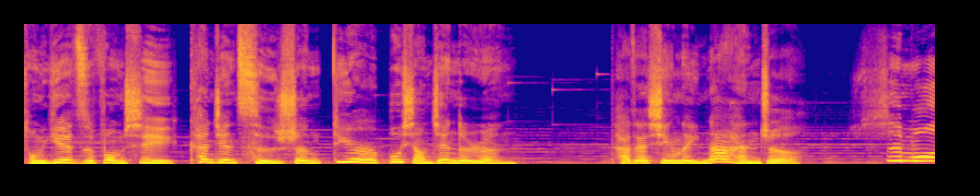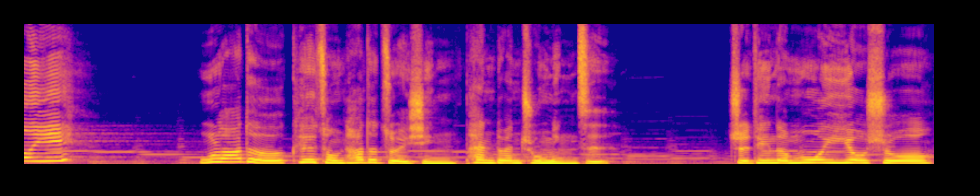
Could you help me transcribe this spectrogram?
从叶子缝隙看见此生第二不想见的人，他在心里呐喊着：“是莫伊。”乌拉德可以从他的嘴型判断出名字。只听得莫伊又说：“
